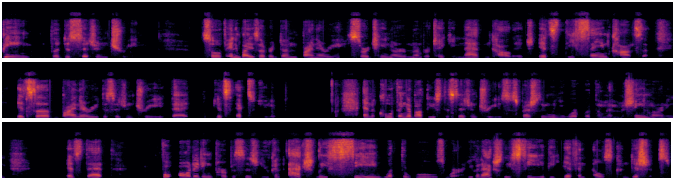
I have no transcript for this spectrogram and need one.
being the decision tree so if anybody's ever done binary searching or remember taking that in college, it's the same concept. It's a binary decision tree that gets executed. And the cool thing about these decision trees, especially when you work with them in machine learning, is that for auditing purposes, you can actually see what the rules were. You can actually see the if and else conditions.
